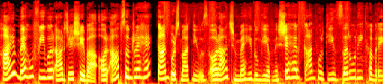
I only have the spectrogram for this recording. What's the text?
हाय मैं हूँ फीवर आरजे शेबा और आप सुन रहे हैं कानपुर स्मार्ट न्यूज़ और आज मैं ही दूँगी अपने शहर कानपुर की ज़रूरी खबरें।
